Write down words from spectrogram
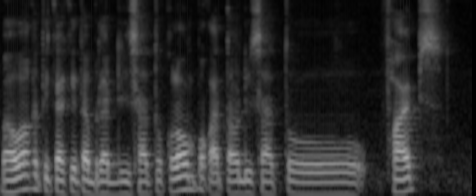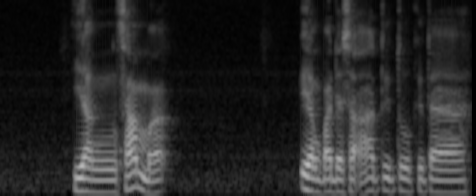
bahwa ketika kita berada di satu kelompok atau di satu vibes yang sama yang pada saat itu kita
